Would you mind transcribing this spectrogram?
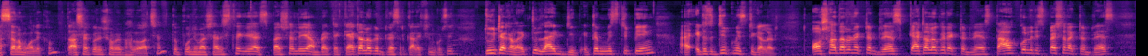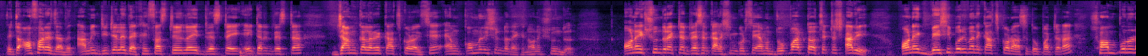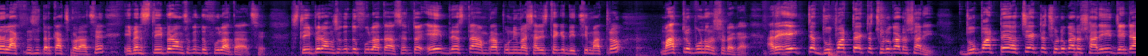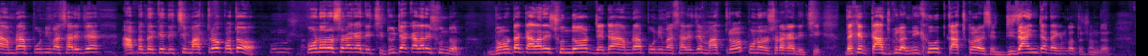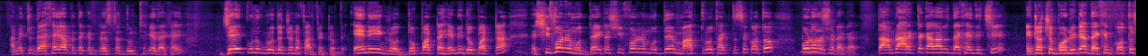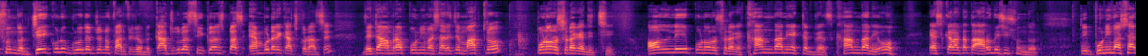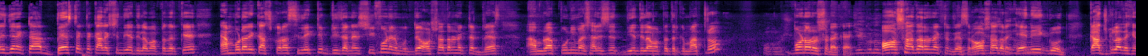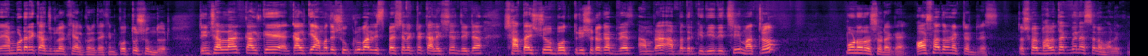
আসসালামু আলাইকুম। তো আশা করি সবাই ভালো আছেন। তো পূর্ণিমা শাড়িজ থেকে স্পেশালি আমরা একটা ক্যাটালগের ড্রেসের কালেকশন করছি। দুইটা কালার একটু লাইট ডিপ একটা মিষ্টি পিঙ্ক এটা হচ্ছে ডিপ মিষ্টি কালার অসাধারণ একটা ড্রেস ক্যাটালগের একটা ড্রেস তাওকলের স্পেশাল একটা ড্রেস যেটা অফারে যাবে। আমি ডিটেলে দেখাই। ফার্স্টে হলো এই ড্রেসটা এইটার ড্রেসটা জাম কালারের কাজ করা হয়েছে এবং কম্বিনেশনটা দেখেন, অনেক সুন্দর। অনেক সুন্দর একটা ড্রেসের কালেকশন করছে এমন দোপাট্টা হচ্ছে একটা শাড়ি। অনেক বেশি পরিমাণে কাজ করা আছে দোপাট্টাটা। সম্পূর্ণটা লাকনু সুতার কাজ করা আছে। ইভেন স্লিপের অংশ কিন্তু ফুল হাতা আছে। স্লিপের অংশ কিন্তু ফুল হাতা আছে। তো এই ড্রেসটা আমরা পূর্ণিমা শাড়িজ থেকে দিচ্ছি মাত্র মাত্র পনেরোশো টাকায়। আর এইটা দুপাট্টা একটা ছোটোখাটো শাড়ি। দুপাট্টে হচ্ছে একটা ছোটোখাটো শাড়ি যেটা আমরা পূর্ণিমা শাড়িতে আপনাদেরকে দিচ্ছি মাত্র কত? পনেরোশো টাকায় দিচ্ছি। দুইটা কালারই সুন্দর। দোনোটা কালারই সুন্দর, যেটা আমরা পূর্ণিমা শাড়ি যে মাত্র পনেরোশো টাকায় দিচ্ছি। দেখেন কাজগুলো নিখুঁত কাজ করা হয়েছে, ডিজাইনটা দেখেন কত সুন্দর। আমি একটু দেখাই, আপনাদেরকে ড্রেসটা দূর থেকে দেখাই। যে কোনো গ্রোথের জন্য পারফেক্ট হবে। Any growth dupatta heavy dupatta শিফনের মধ্যে, এটা শিফনের মধ্যে মাত্র থাকতেছে কত? পনেরোশো টাকার। তো আমরা আরেকটা কালার দেখাই দিচ্ছি। এটা হচ্ছে বডিটা, দেখেন কত সুন্দর। যে কোনো গ্রোথের জন্য পারফেক্ট হবে। কাজগুলো সিকোয়েন্স প্লাস এম্ব্রয়ডারি কাজ করা আছে, যেটা আমরা পূর্ণিমা শাড়িতে মাত্র পনেরোশো টাকায় দিচ্ছি। অনলি পনেরোশো টাকায় খানদানি একটা ড্রেস খানদানি। ও অ্যাশ কালারটা তো আরও বেশি সুন্দর। তো এই পূর্ণিমা শাড়িজের একটা বেস্ট একটা কালেকশন দিয়ে দিলাম আপনাদেরকে। এম্ব্রয়ডারি কাজ করা সিলেক্টিভ ডিজাইনের শিফনের মধ্যে অসাধারণ একটা ড্রেস আমরা পূর্ণিমা শাড়িজের দিয়ে দিলাম আপনাদেরকে মাত্র পনেরোশো। টাকায়। অসাধারণ একটা ড্রেসের অসাধারণ এনি গ্রোথ কাজগুলো দেখেন এম্ব্রয়ডারি কাজগুলো খেয়াল করে দেখেন কত সুন্দর। তো ইনশাল্লাহ কালকে কালকে আমাদের শুক্রবারের স্পেশাল একটা কালেকশন যেটা সাতাইশশো বত্রিশশো টাকার ড্রেস আমরা আপনাদেরকে দিয়ে দিচ্ছি মাত্র পনেরোশো টাকায়। অসাধারণ একটা ড্রেস তো সবাই ভালো থাকবেন আসসালামু আলাইকুম।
